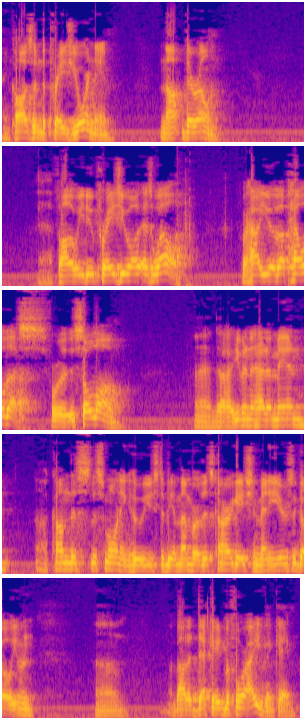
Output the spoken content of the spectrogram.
And cause them to praise your name, not their own. Uh, Father, we do praise you as well for how you have upheld us for so long. And uh, even had a man uh, come this, this morning who used to be a member of this congregation many years ago, even um, about a decade before I even came.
